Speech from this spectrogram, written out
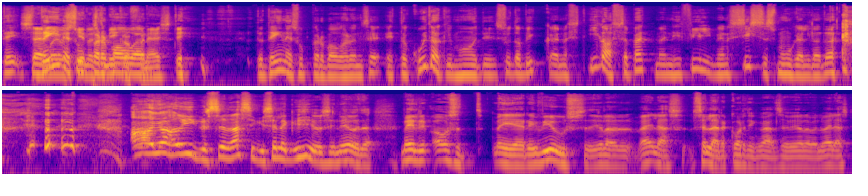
Te, see teine mõjus kindlasti superpower mikrofoni, hästi. ta teine superpower on see, et ta kuidagimoodi suudab ikka ennast igasse Batman'i filmi ennast sisse smuugeldada. aa ah, jaa, õigus, selle tahtsingi selle küsimuseni jõuda. meil ausalt, meie reviews ei ole veel väljas, selle recording'u ajal see ei ole veel väljas.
